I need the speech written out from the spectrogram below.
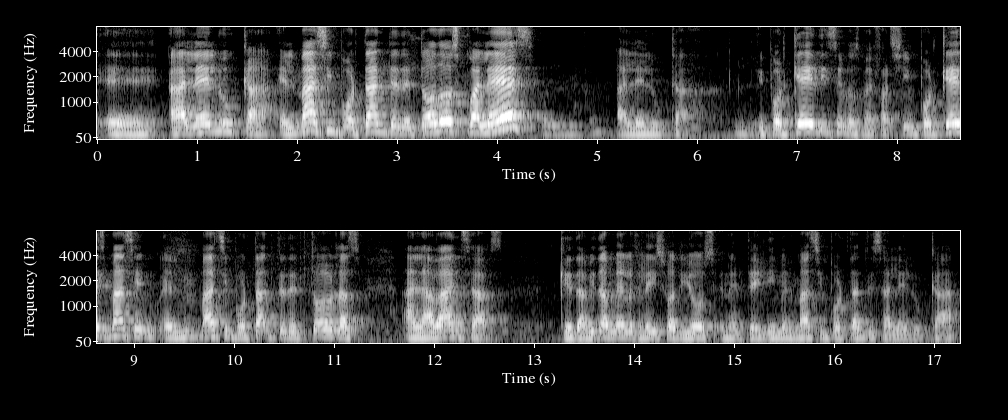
eh, Aleluca, el más importante de todos, ¿cuál es? Aleluca. ¿Y por qué dicen los mefarshim? ¿Por qué es más, el más importante de todas las alabanzas que David Amelech le hizo a Dios en el Teilim? El más importante es Aleluca,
